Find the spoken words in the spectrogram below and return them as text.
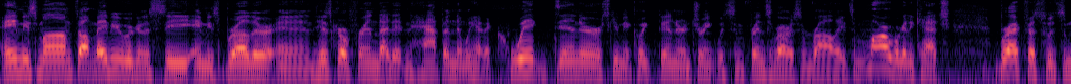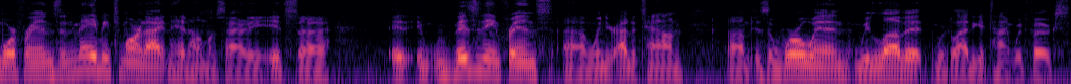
Amy's mom. Thought maybe we were going to see Amy's brother and his girlfriend. That didn't happen. Then we had a quick dinner, excuse me, a quick dinner and drink with some friends of ours in Raleigh. Tomorrow we're going to catch breakfast with some more friends, and maybe tomorrow night and head home on Saturday. It's uh, it, it, visiting friends uh, when you're out of town um, is a whirlwind. We love it. We're glad to get time with folks.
